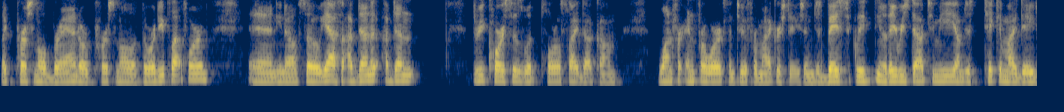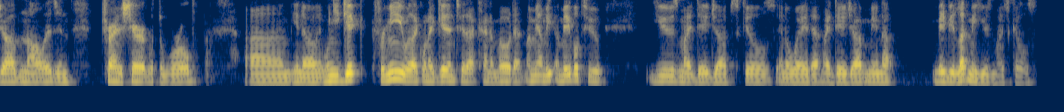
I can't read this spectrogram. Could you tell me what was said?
like personal brand or personal authority platform? And, you know, so yeah, so I've done. I've done three courses with pluralsight.com one for InfraWorks and two for MicroStation. Just basically, you know, they reached out to me. I'm just taking my day job knowledge and trying to share it with the world. Um, you know, and when you get, for me, like when I get into that kind of mode, I, I mean, I'm, I'm able to use my day job skills in a way that my day job may not maybe let me use my skills.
